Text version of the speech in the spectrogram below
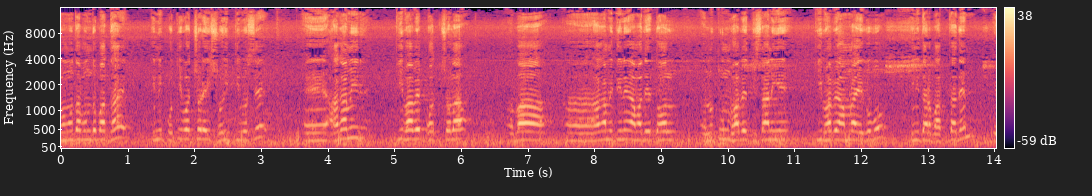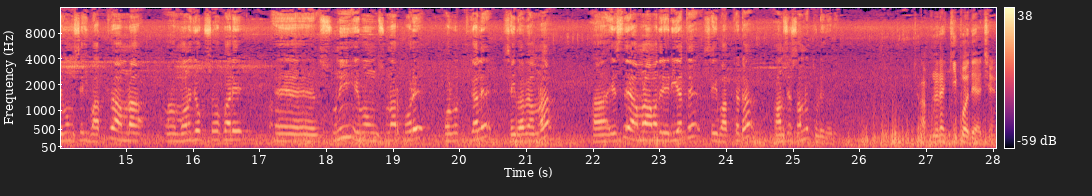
মমতা বন্দ্যোপাধ্যায় তিনি প্রতি বছর এই শহীদ দিবসে আগামীর কীভাবে পথ চলা বা আগামী দিনে আমাদের দল নতুনভাবে দিশা নিয়ে কীভাবে আমরা এগোবো তিনি তার বার্তা দেন এবং সেই বার্তা আমরা মনোযোগ সহকারে শুনি এবং শোনার পরে পরবর্তীকালে সেইভাবে আমরা এসে আমরা আমাদের এরিয়াতে সেই বার্তাটা মানুষের সামনে তুলে ধরি। আপনারা কি পদে আছেন?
